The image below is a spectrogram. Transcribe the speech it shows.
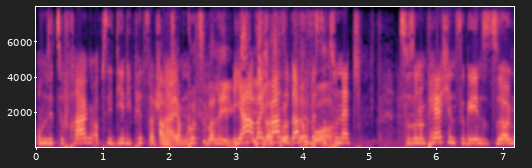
um sie zu fragen, ob sie dir die Pizza schneiden. aber ich habe kurz überlegt. Ja, aber ich, war, so, kurz dafür davor. bist du zu nett. Zu so einem Pärchen zu gehen, sozusagen,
